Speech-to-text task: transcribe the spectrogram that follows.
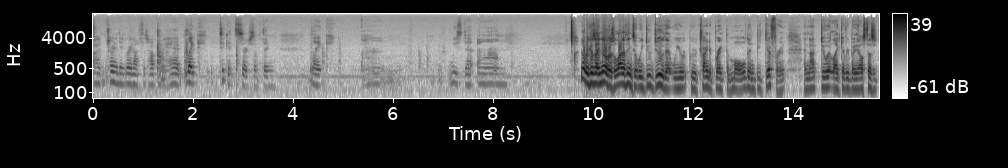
i'm trying to think right off the top of my head like tickets or something like um, we used to um, No, because I know there's a lot of things that we do do that we were, we were trying to break the mold and be different and not do it like everybody else does it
